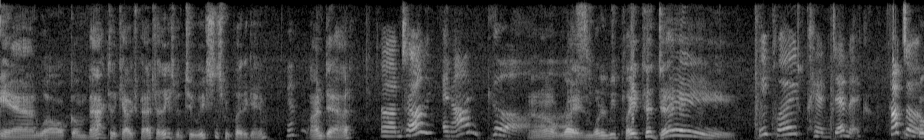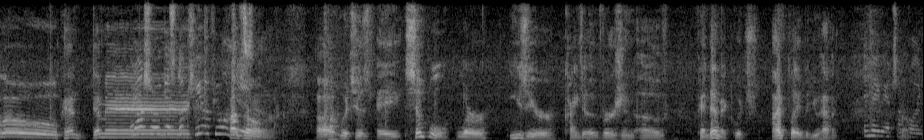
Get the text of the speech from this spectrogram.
And welcome back to the Cabbage Patch. I think it's been two weeks since we played a game. Yeah. I'm Dad. I'm Tom, And I'm good. All right, and what did we play today? we played Pandemic. Hot Zone. Hello, Pandemic. But also, just look here if you want Hot to. Zone, uh, which is a simpler, easier kind of version of Pandemic, which I've played but you haven't. And maybe at some point.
